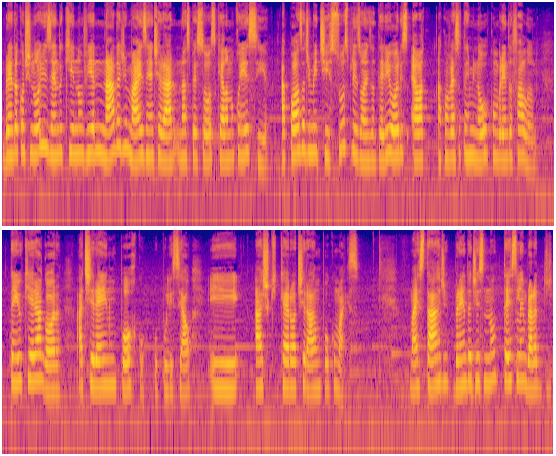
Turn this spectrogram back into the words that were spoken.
Brenda continuou dizendo que não via nada demais em atirar nas pessoas que ela não conhecia. Após admitir suas prisões anteriores, ela, a conversa terminou com Brenda falando: Tenho que ir agora. Atirei num porco, o policial, e acho que quero atirar um pouco mais. Mais tarde, Brenda disse não ter se lembrado de,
